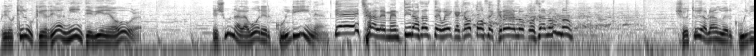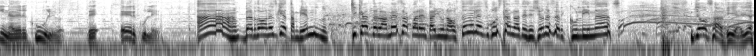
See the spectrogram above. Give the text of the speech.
pero ¿qué es lo que realmente viene ahora? Es una labor herculina. Échale mentiras a este güey que acá todo se cree, loco. O sea, no, no. Yo estoy hablando de herculina, de Herculeo, de Hércules. Ah, perdón, es que también, chicas de la mesa 41, ¿a ustedes les gustan las decisiones herculinas? Yo sabía, ya.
